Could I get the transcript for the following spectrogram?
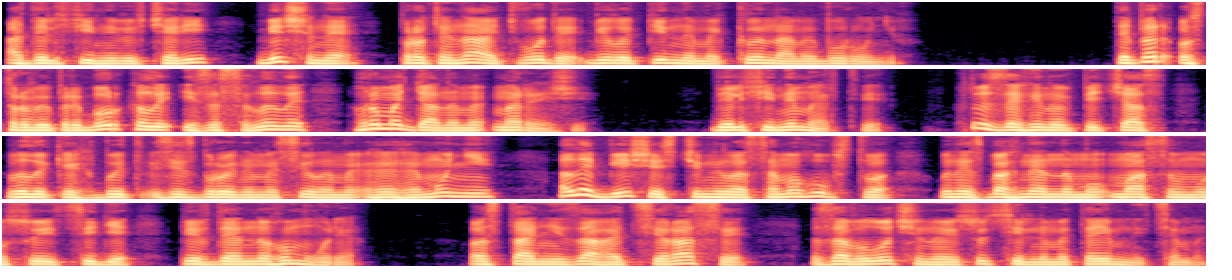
а дельфіни вівчарі більше не протинають води білопінними клинами бурунів. Тепер острови приборкали і заселили громадянами мережі. Дельфіни мертві. Хтось загинув під час великих битв зі збройними силами гегемонії, але більшість чинила самогубство у незбагненному масовому суїциді Південного моря, останній загадці раси, заволоченої суцільними таємницями.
